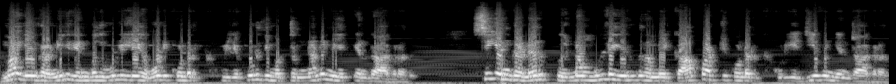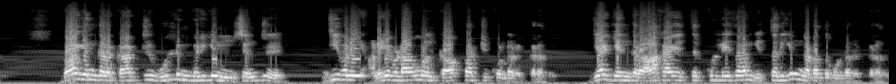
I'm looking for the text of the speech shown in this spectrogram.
ம என்கிற நீர் என்பது உள்ளிலே ஓடிக்கொண்டிருக்கக்கூடிய குருதி மற்றும் நடுநீர் என்றாகிறது. சி என்கிற நெருப்பு நம் உள்ளே இருந்து நம்மை காப்பாற்றிக் கொண்டிருக்கக்கூடிய ஜீவன் என்றாகிறது. வ என்கிற காற்று உள்ளும் வெளியும் சென்று ஜீவனை அணையவிடாமல் காப்பாற்றிக் கொண்டிருக்கிறது. ய என்கிற ஆகாயத்திற்குள்ளே தான் இத்தனையும் நடந்து கொண்டிருக்கிறது.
